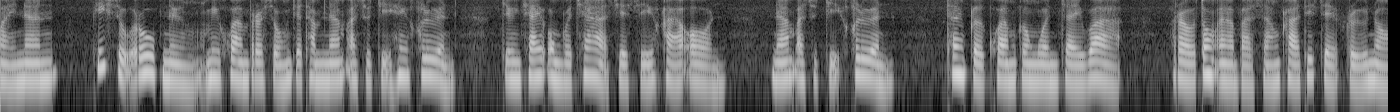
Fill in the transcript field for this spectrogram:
มัยนั้น ภิกษุรูปหนึ่งมีความประสงค์จะทำน้ำอสุจิให้เคลื่อน จึงใช้องคชาเสียสีขาอ่อน น้ำอสุจิเคลื่อน ท่านเกิดความกังวลใจว่า เราต้องอาบัตสังฆาทิเศษหรือหนอ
